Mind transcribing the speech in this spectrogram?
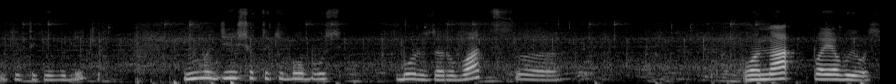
які такі великі. Ну, надіюсь, все-таки бабусь може зарватися. Вона появилась.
